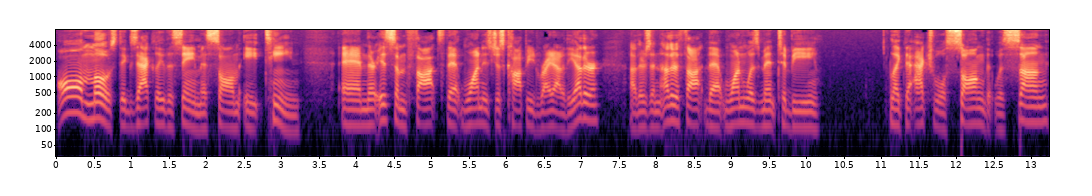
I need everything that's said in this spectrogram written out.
almost exactly the same as Psalm 18. And there is some thoughts that one is just copied right out of the other. Uh, there's another thought that one was meant to be like the actual song that was sung,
